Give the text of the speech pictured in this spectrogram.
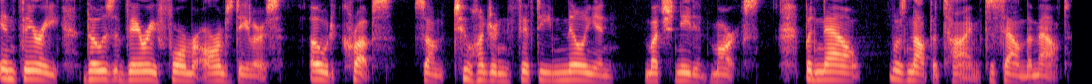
In theory, those very former arms dealers owed Krupps some 250 million much needed marks, but now was not the time to sound them out.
